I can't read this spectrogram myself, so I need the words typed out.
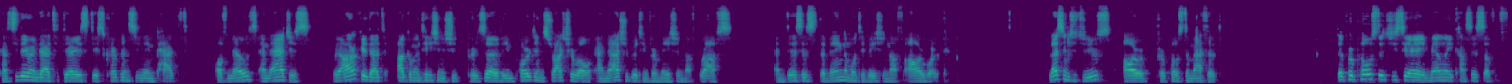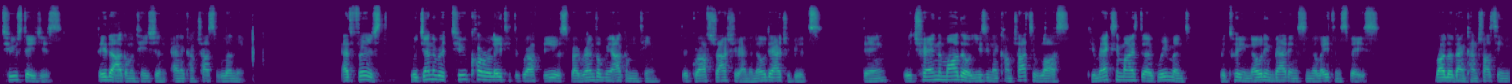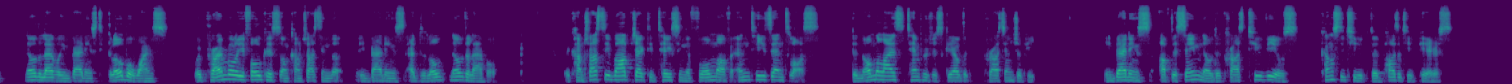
Considering that there is discrepancy in impact of nodes and edges, we argue that augmentation should preserve important structural and attribute information of graphs, and this is the main motivation of our work. Let's introduce our proposed method. The proposed GCA mainly consists of two stages, data augmentation and contrastive learning. At first, we generate two correlated graph views by randomly augmenting the graph structure and the node attributes. Then, we train the model using a contrastive loss to maximize the agreement between node embeddings in the latent space. Rather than contrasting node-level embeddings to global ones, we primarily focus on contrasting embeddings at the node level. The contrastive objective takes in the form of NT-Xent loss, the normalized temperature-scaled cross-entropy. Embeddings of the same node across two views constitute the positive pairs.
